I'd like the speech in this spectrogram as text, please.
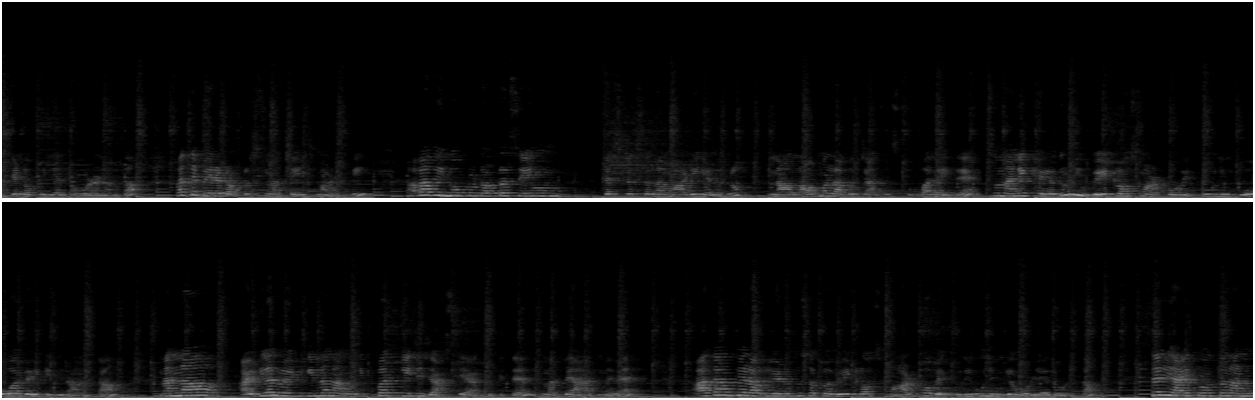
ಸೆಕೆಂಡ್ ಒಪಿನಿಯನ್ ತಗೊಳ್ಳೋಣ ಅಂತ. ಮತ್ತೆ ಬೇರೆ ಡಾಕ್ಟರ್ಸ್ನ ಚೇಂಜ್ ಮಾಡಿದ್ವಿ. ಅವಾಗ ಇನ್ನೊಬ್ರು ಡಾಕ್ಟರ್ ಸೇಮ್ ಟೆಸ್ಟಸ್ ಎಲ್ಲ ಮಾಡಿ ಹೇಳಿದ್ರು. ನಾವು ನಾರ್ಮಲ್ ಆಗೋ ಚಾನ್ಸಸ್ ತುಂಬಾನೇ ಇದೆ. ಸೊ ನನಗೆ ಹೇಳಿದ್ರು, ನೀವು ವೆಯ್ಟ್ ಲಾಸ್ ಮಾಡ್ಕೋಬೇಕು. ನೀವು ಓವರ್ ವೆಯ್ಟ್ ಇದ್ದೀರಾ ಅಂತ. ನನ್ನ ಐಡಿಯಲ್ ಕೆ ಜಿ ಜಾಸ್ತಿ ಆಗಿಬಿಟ್ಟಿದೆ, ಮದುವೆ ಆದಮೇಲೆ. ಅದಾದಮೇಲೆ ಅವ್ರು ಹೇಳೋದು ಸ್ವಲ್ಪ ವೆಯ್ಟ್ ಲಾಸ್ ಮಾಡ್ಕೋಬೇಕು ನೀವು, ನಿಮಗೆ ಒಳ್ಳೆಯದು ಅಂತ. ಸರಿ, ಆಯಿತು ಅಂತ ನಾನು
